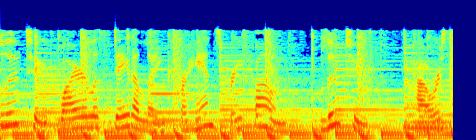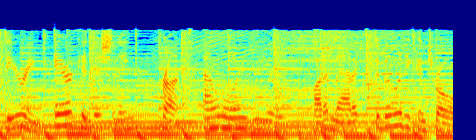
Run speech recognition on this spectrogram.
Bluetooth wireless data link for hands-free phone, Bluetooth, power steering, air conditioning, front alloy wheels, automatic stability control.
